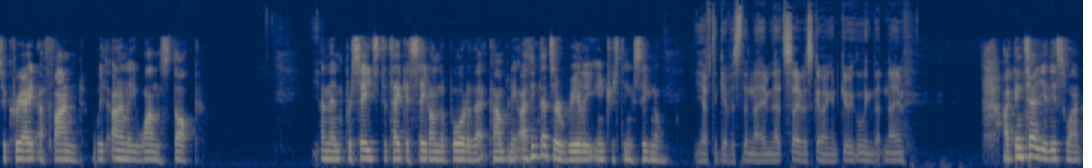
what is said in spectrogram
to create a fund with only one stock and then proceeds to take a seat on the board of that company. I think that's a really interesting signal. You have to give us the name. That save us going and Googling that name. I can tell you this one.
